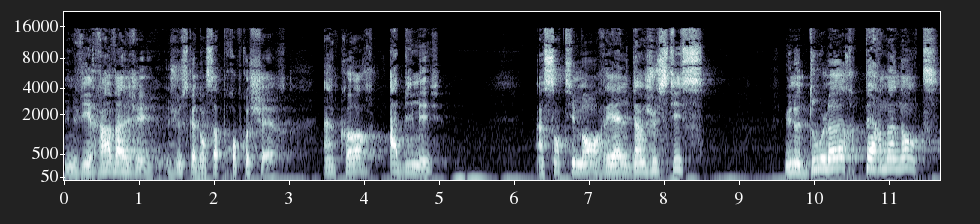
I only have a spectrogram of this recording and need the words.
une vie ravagée jusqu'à dans sa propre chair, un corps abîmé, un sentiment réel d'injustice une douleur permanente,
